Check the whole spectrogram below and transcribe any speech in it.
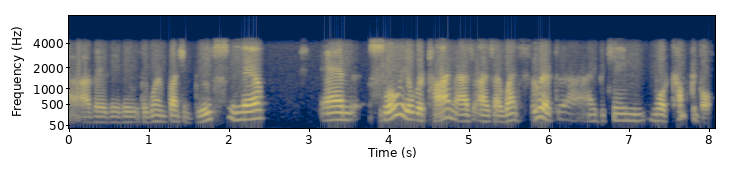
Uh, they, they they they weren't a bunch of brutes in there, and slowly over time, as as I went through it, uh, I became more comfortable.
